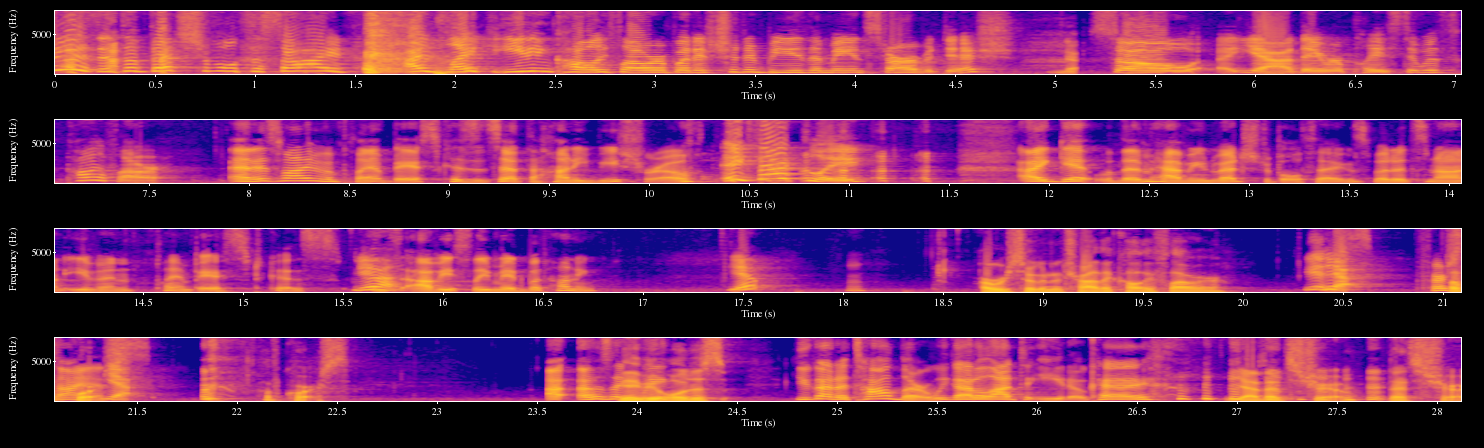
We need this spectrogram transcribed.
what dish. it is. It's a vegetable. It's a side. I like eating cauliflower, but it shouldn't be the main star of a dish. No. So yeah, they replaced it with cauliflower. And it's not even plant based because it's at the Honey Bee-stro. Exactly. I get them having vegetable things, but it's not even plant based because Yeah. it's obviously made with honey. yep. Are we still going to try the cauliflower? Yes. Yeah. For Of science. course. Yeah. Of course. I, I was like, Maybe we- we'll just. you got a toddler. We got a lot to eat, okay? Yeah, that's true. That's true.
